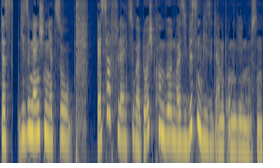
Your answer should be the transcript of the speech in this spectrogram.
dass diese Menschen jetzt so pff, besser vielleicht sogar durchkommen würden, weil sie wissen, wie sie damit umgehen müssen.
